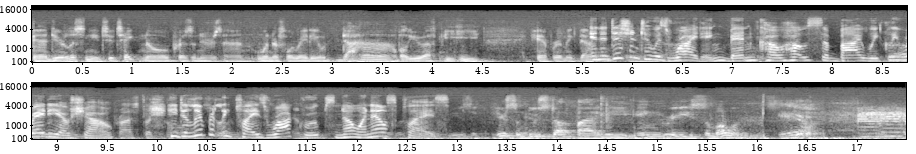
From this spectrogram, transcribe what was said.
And you're listening to Take No Prisoners on Wonderful Radio WFPE. In addition to his writing, Ben co-hosts a bi-weekly radio show. He deliberately plays rock groups no one else plays. Here's some new stuff by the Angry Samoans. Yeah.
